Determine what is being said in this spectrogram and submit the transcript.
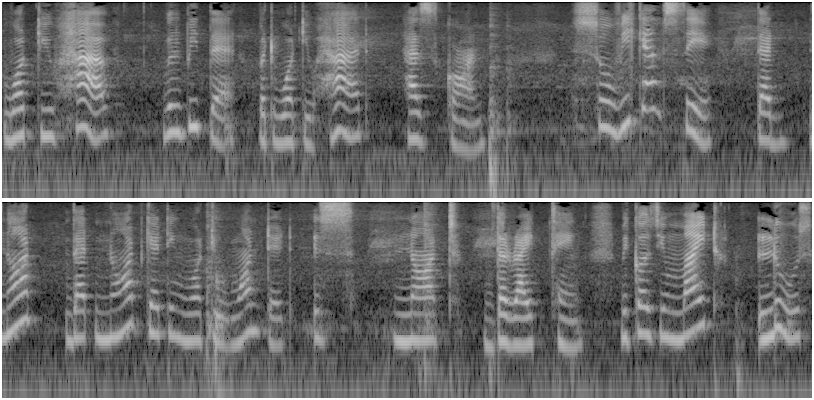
what you have will be there, but what you had has gone. So we can say that not that not getting what you wanted is not the right thing because you might lose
